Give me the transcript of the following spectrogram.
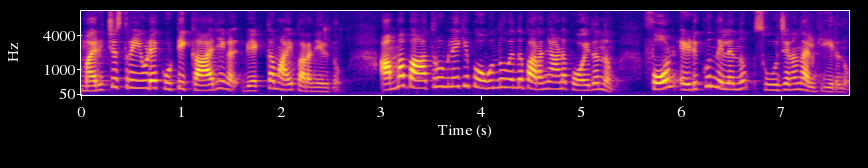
മരിച്ച സ്ത്രീയുടെ കുട്ടി കാര്യങ്ങൾ വ്യക്തമായി പറഞ്ഞിരുന്നു. അമ്മ ബാത്റൂമിലേക്ക് പോകുന്നുവെന്ന് പറഞ്ഞാണ് പോയതെന്നും ഫോൺ എടുക്കുന്നില്ലെന്നും സൂചന നൽകിയിരുന്നു.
